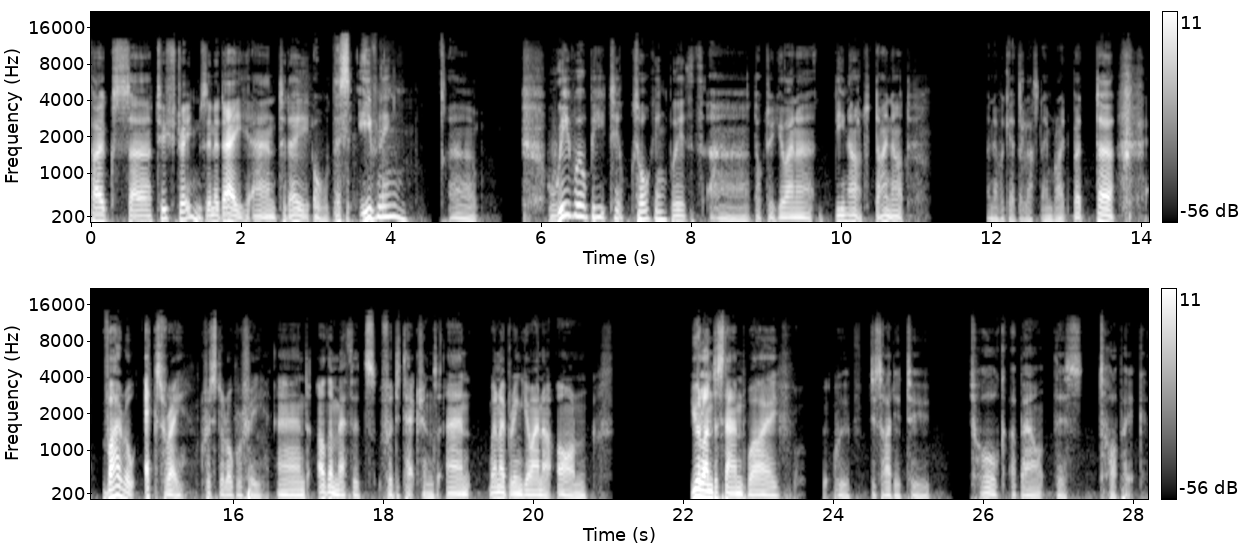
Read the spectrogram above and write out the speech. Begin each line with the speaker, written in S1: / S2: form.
S1: Right, folks, uh, two streams in a day, and today, or this evening, uh, we will be t- talking with uh, Dr. Joanna Dinart, Dinart. I never get the last name right, but uh, viral X ray crystallography and other methods for detections. And when I bring Joanna on, you'll understand why we've decided to talk about this topic.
